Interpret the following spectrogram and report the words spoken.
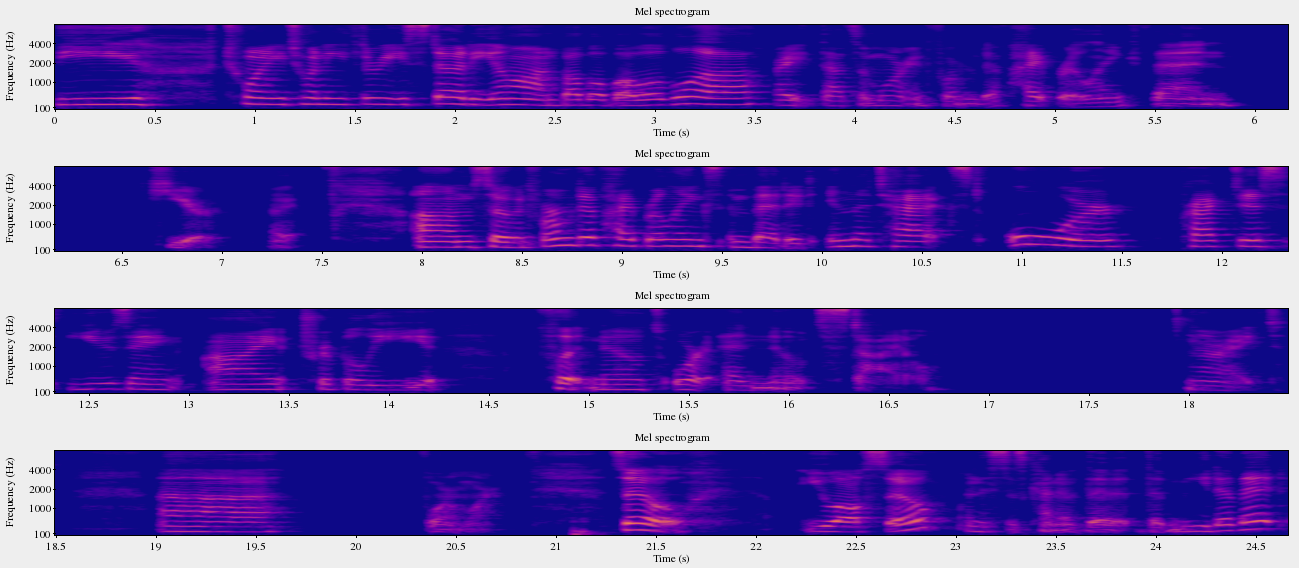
the 2023 study on blah blah blah blah blah right that's a more informative hyperlink than here right um, so informative hyperlinks embedded in the text or practice using IEEE footnotes or endnote style all right uh, four more so you also and this is kind of the the meat of it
